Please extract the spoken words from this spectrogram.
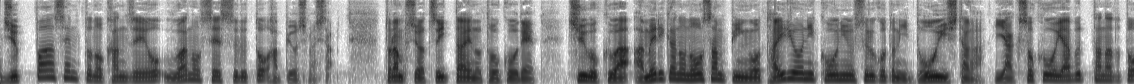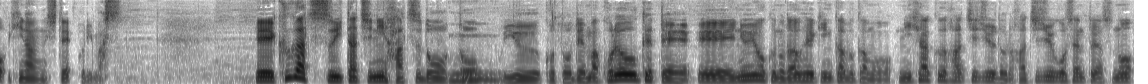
10%の関税を上乗せすると発表しました。トランプ氏はツイッターへの投稿で中国はアメリカの農産品を大量に購入することに同意したが約束を破ったなどと非難しております。えー、9月1日に発動ということで、うん、まあ、これを受けて、えー、ニューヨークのダウ平均株価も280ドル85セント安の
